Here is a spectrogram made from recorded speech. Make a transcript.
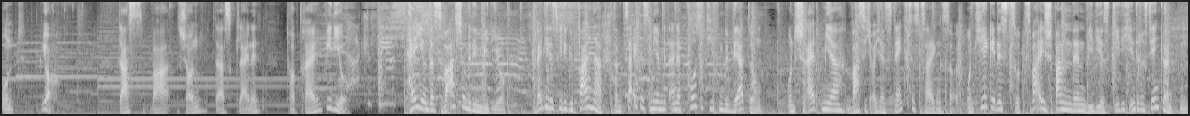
Und ja, das war schon das kleine Top 3 Video. Hey, und das war's schon mit dem Video. Wenn dir das Video gefallen hat, dann zeig es mir mit einer positiven Bewertung und schreib mir, was ich euch als nächstes zeigen soll. Und hier geht es zu zwei spannenden Videos, die dich interessieren könnten.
